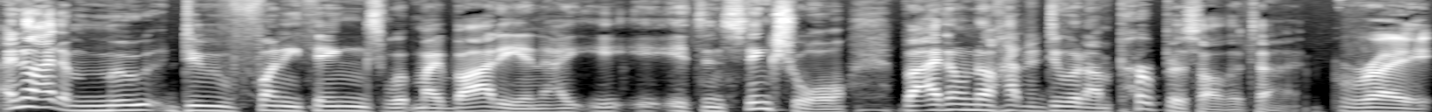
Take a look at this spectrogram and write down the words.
I know how to mo- do funny things with my body, and I it's instinctual. But I don't know how to do it on purpose all the time. right.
